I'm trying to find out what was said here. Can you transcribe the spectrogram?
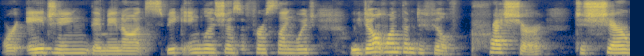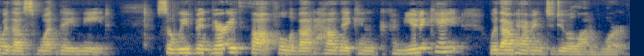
or aging, they may not speak English as a first language. We don't want them to feel pressure to share with us what they need. So we've been very thoughtful about how they can communicate without having to do a lot of work.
